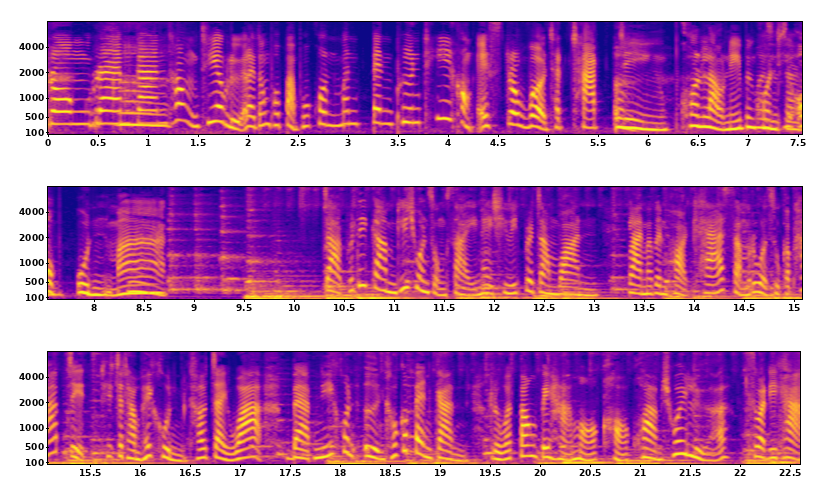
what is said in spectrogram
โรงแรมการท่องเที่ยวหรืออะไรต้องพบปะผู้คนมันเป็นพื้นที่ของ extrovert ชัดๆ จริง คนเหล่านี้เป็นคนที่อบอุ่นมาก จากพฤติกรรมที่ชวนสงสัยในชีวิตประจำวัน กลายมาเป็นพอดแคสต์สำรวจสุขภาพจิตที่จะทำให้คุณเข้าใจว่าแบบนี้คนอื่นเขาก็เป็นกัน หรือว่าต้องไปหาหมอขอความช่วยเหลือ สวัสดีค่ะ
